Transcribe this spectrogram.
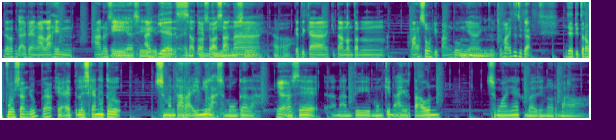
tetap nggak ada yang ngalahin anu sih, iya sih ambience itu atau suasana sih. Heeh. ketika kita nonton langsung di panggungnya Hmm. gitu cuma itu juga menjadi terobosan juga ya at least kan itu sementara inilah semoga lah ya maksudnya eh, nanti mungkin akhir tahun semuanya kembali normal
